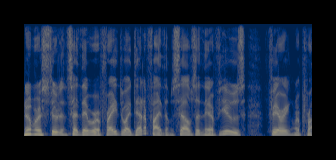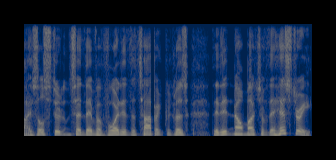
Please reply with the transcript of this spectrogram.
Numerous students said they were afraid to identify themselves and their views, fearing reprisals. Students said they've avoided the topic because they didn't know much of the history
